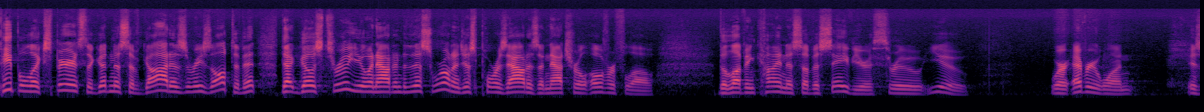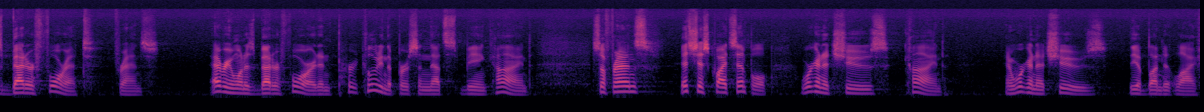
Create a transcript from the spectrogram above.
people will experience the goodness of God as a result of it that goes through you and out into this world and just pours out as a natural overflow. The loving kindness of a Savior through you, where everyone is better for it, friends. Everyone is better for it, including the person that's being kind. So, friends, it's just quite simple. We're going to choose kind and we're going to choose the abundant life.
